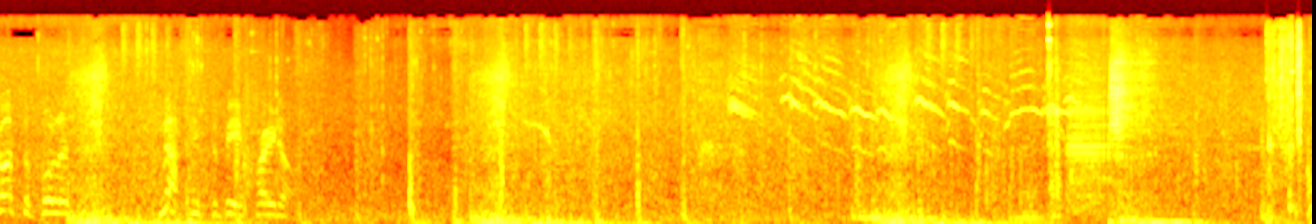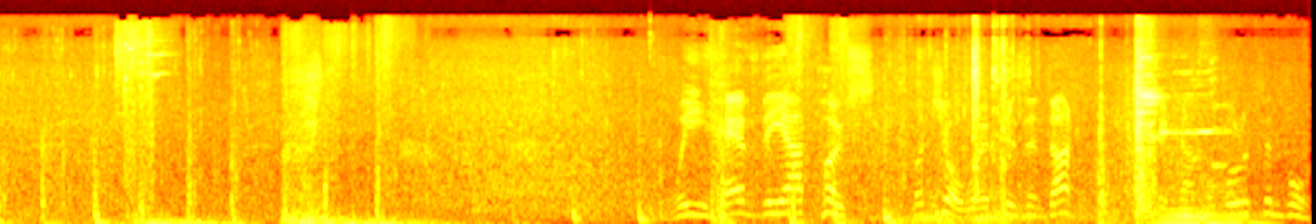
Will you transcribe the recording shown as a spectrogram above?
Got the bullets. Nothing to be afraid of. We have the outpost, but your work isn't done. Pick up the bulletin board.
